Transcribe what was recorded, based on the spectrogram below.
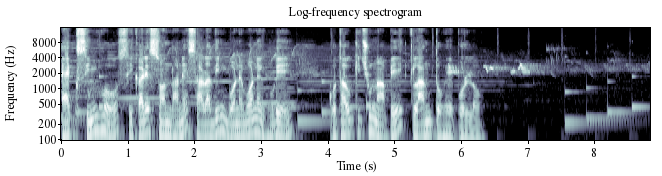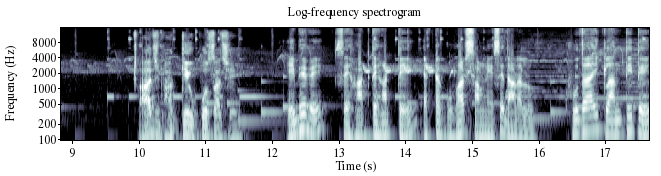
এক সিংহ শিকারের সন্ধানে সারাদিন বনে বনে ঘুরে কোথাও কিছু না পেয়ে ক্লান্ত হয়ে পড়ল। আজ ভাগ্যে উপোস আছে। এই ভেবে সে হাঁটতে হাঁটতে একটা গুহার সামনে এসে দাঁড়াল। ক্ষুধায় ক্লান্তিতে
